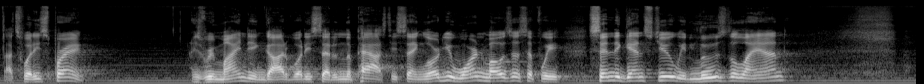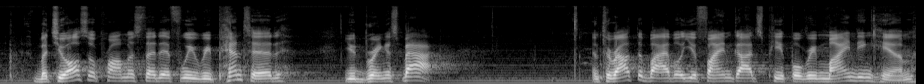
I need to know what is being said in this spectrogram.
That's what he's praying. He's reminding God of what he said in the past. He's saying, Lord, you warned Moses if we sinned against you, we'd lose the land. But you also promised that if we repented, you'd bring us back. And throughout the Bible, you find God's people reminding him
